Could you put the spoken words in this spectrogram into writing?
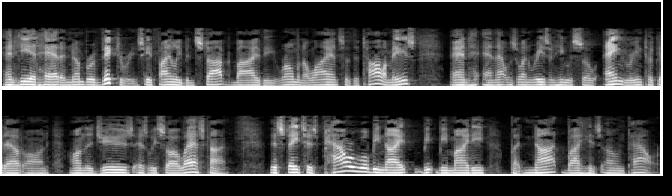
and he had had a number of victories. He had finally been stopped by the Roman alliance of the Ptolemies, and and that was one reason he was so angry and took it out on on the Jews, as we saw last time. This states his power will be, night, be, be mighty, but not by his own power.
